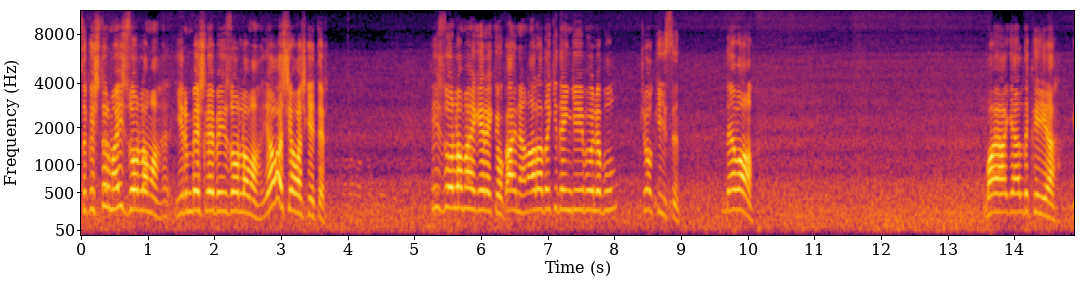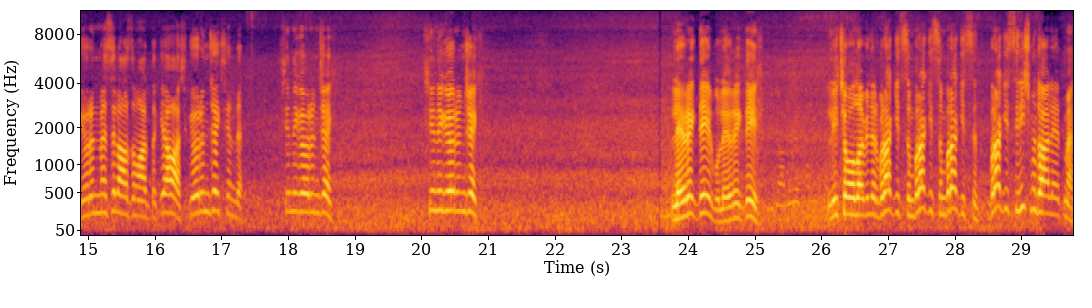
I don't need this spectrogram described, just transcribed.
Sıkıştırma hiç zorlama. 25 LB'yi zorlama. Yavaş yavaş getir. Hiç zorlamaya gerek yok. Aynen aradaki dengeyi böyle bul. Çok iyisin. Devam. Bayağı geldi kıyıya. Görünmesi lazım artık. Yavaş. Görünecek şimdi. Şimdi görünecek. Şimdi görünecek. Levrek değil bu, levrek değil. Liçe olabilir. Bırak gitsin, bırak gitsin, bırak gitsin. Bırak gitsin, hiç müdahale etme.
